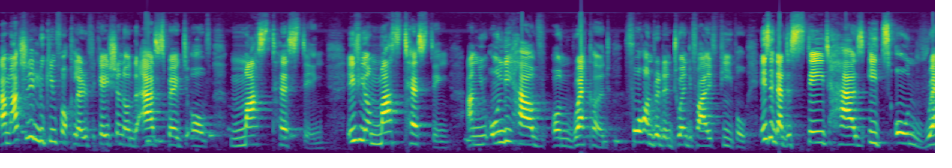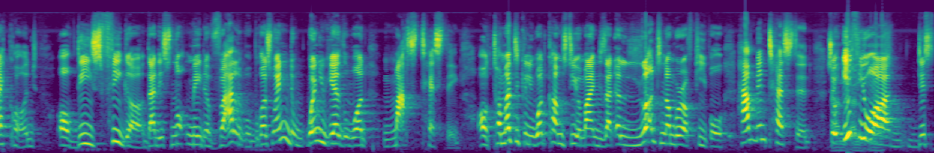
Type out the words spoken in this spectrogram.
I'm actually looking for clarification on the aspect of mass testing. If you're mass testing and you only have on record 425 people, is it that the state has its own record of these figure that is not made available because when the, when you hear the word mass testing automatically what comes to your mind is that a large number of people have been tested so and, if and you yes. are dis,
